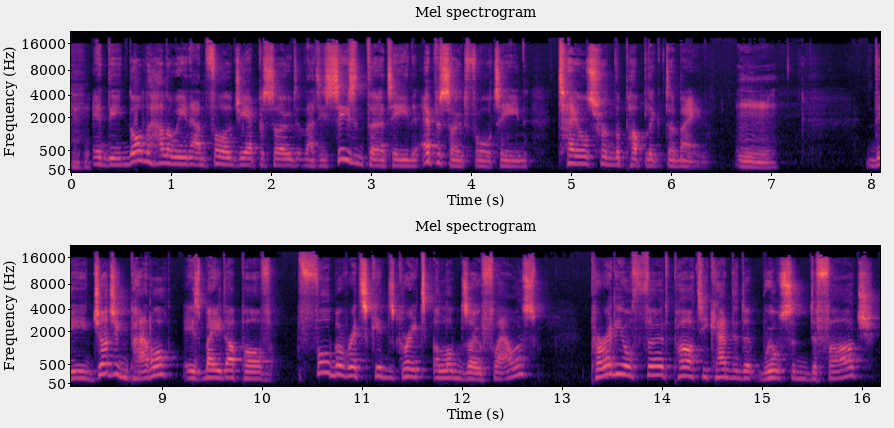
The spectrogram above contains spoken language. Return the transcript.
In the non Halloween anthology episode that is season 13, episode 14, Tales from the Public Domain. Mm. The judging panel is made up of former Redskins great Alonzo Flowers, perennial third party candidate Wilson Defarge,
